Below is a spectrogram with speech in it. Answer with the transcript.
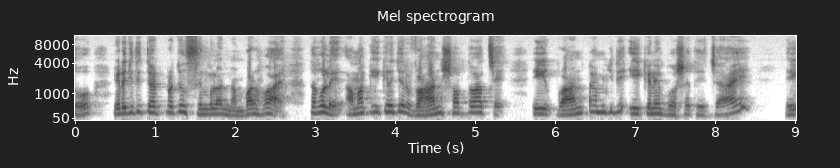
তো, এটা যদি থার্ড পার্সন সিঙ্গুলার নাম্বার হয়, তাহলে আমাকে এখানে যে রান শব্দ আছে এই রানটা আমি যদি এইখানে বসাতে চাই, এই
